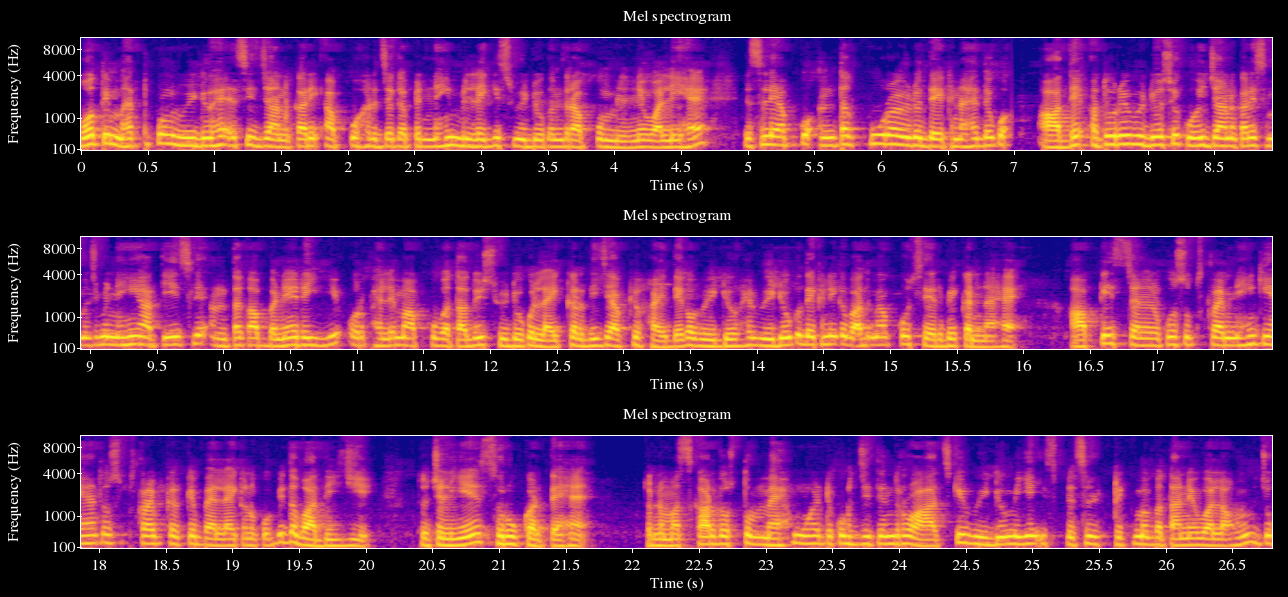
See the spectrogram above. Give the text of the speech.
बहुत ही महत्वपूर्ण वीडियो है, ऐसी जानकारी आपको हर जगह पे नहीं मिलेगी, इस वीडियो के अंदर आपको मिलने वाली है। इसलिए आपको अंत तक पूरा वीडियो देखना है। देखो, आधे अधूरे वीडियो से कोई जानकारी समझ में नहीं आती है, इसलिए अंत तक आप बने रहिए और पहले मैं आपको बता दूँ, इस वीडियो को लाइक कर दीजिए, आपके फ़ायदे का वीडियो है। वीडियो को देखने के बाद में आपको शेयर भी करना है। आपके इस चैनल को सब्सक्राइब नहीं किया है तो सब्सक्राइब करके बेलाइकन को भी दबा दीजिए। तो चलिए शुरू करते हैं। तो नमस्कार दोस्तों, मैं हूँ टिकुट जितेंद्र आज के वीडियो में ये स्पेशल ट्रिक मैं बताने वाला हूँ जो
